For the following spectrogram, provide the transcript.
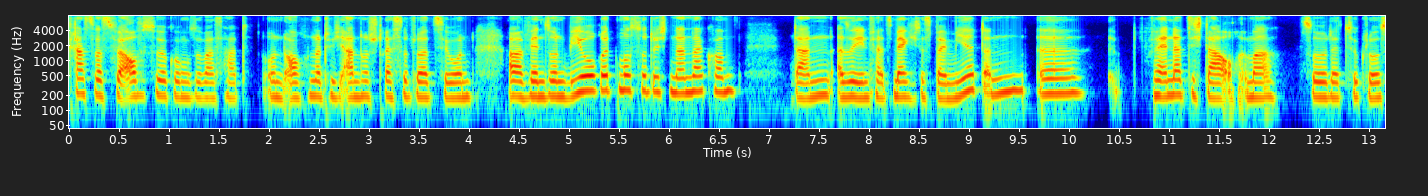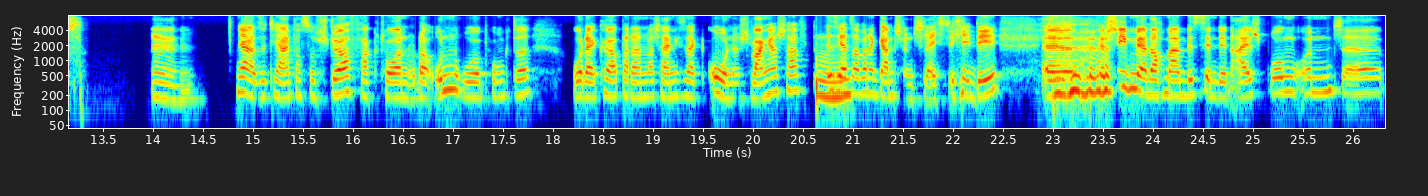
krass, was für Auswirkungen sowas hat. Und auch natürlich andere Stresssituationen. Aber wenn so ein Biorhythmus so durcheinander kommt, dann, also jedenfalls merke ich das bei mir, dann äh, verändert sich da auch immer so der Zyklus. Mhm. Ja, sind ja einfach so Störfaktoren oder Unruhepunkte, wo der Körper dann wahrscheinlich sagt, oh, eine Schwangerschaft mhm. ist jetzt aber eine ganz schön schlechte Idee. Äh, verschieben wir noch mal ein bisschen den Eisprung und äh,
